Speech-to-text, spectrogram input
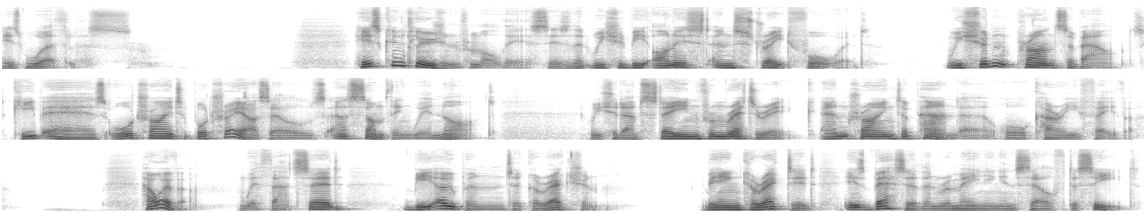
is worthless. His conclusion from all this is that we should be honest and straightforward. We shouldn't prance about, keep airs, or try to portray ourselves as something we're not. We should abstain from rhetoric and trying to pander or curry favour. However, with that said, be open to correction. Being corrected is better than remaining in self deceit.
